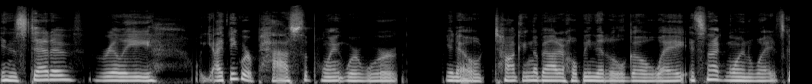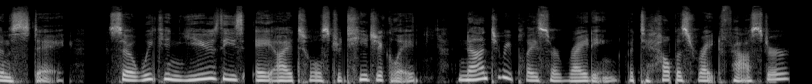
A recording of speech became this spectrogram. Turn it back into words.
Instead of really, I think we're past the point where we're, you know, talking about it, hoping that it'll go away. It's not going away. It's going to stay. So we can use these AI tools strategically, not to replace our writing, but to help us write faster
